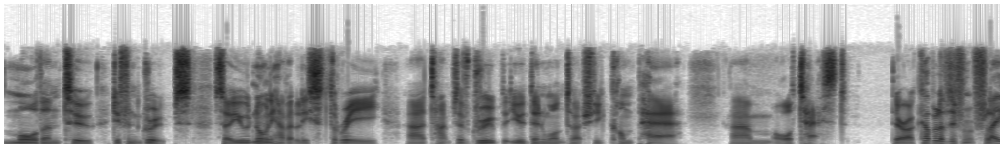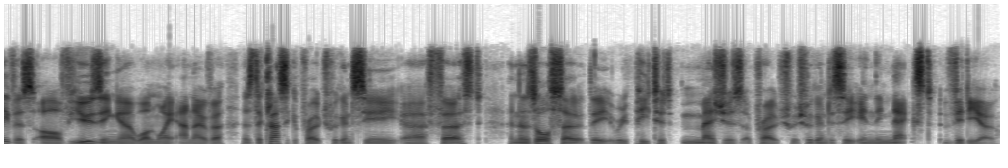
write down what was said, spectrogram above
more than two different groups. So you would normally have at least three uh, types of group that you'd then want to actually compare um, or test. There are a couple of different flavors of using a one-way ANOVA. There's the classic approach we're going to see uh, first, and there's also the repeated measures approach, which we're going to see in the next video.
